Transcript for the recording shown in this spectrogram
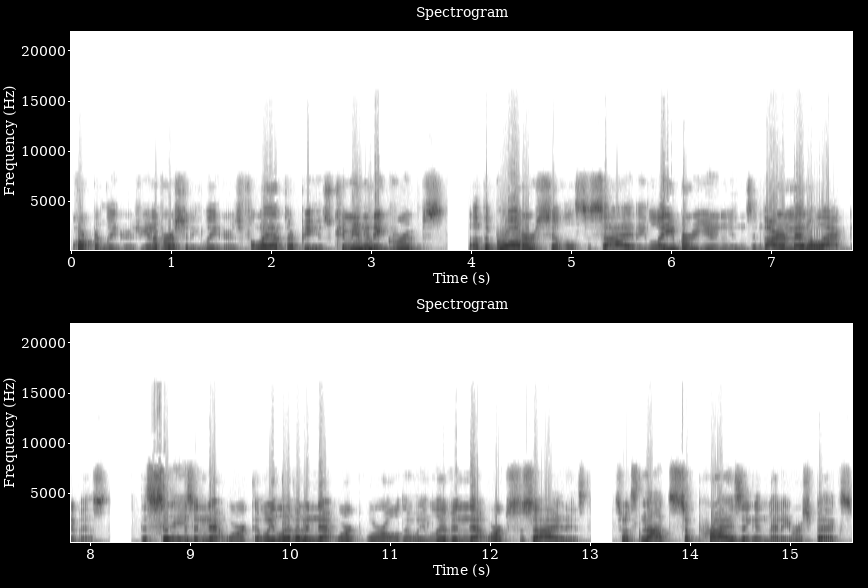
corporate leaders, university leaders, philanthropies, community groups, uh, the broader civil society, labor unions, environmental activists, the city is a network, and we live in a networked world, and we live in networked societies. So it's not surprising in many respects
